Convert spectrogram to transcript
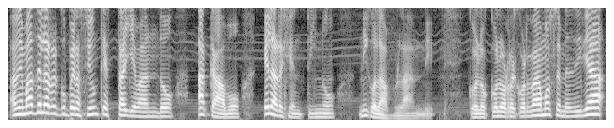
Además de la recuperación que está llevando a cabo el argentino Nicolás Blandi. Colo Colo, recordamos, se medirá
